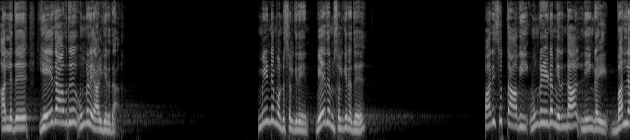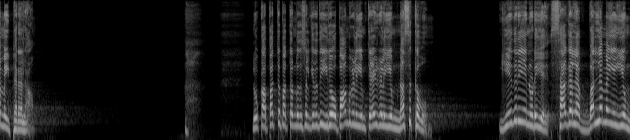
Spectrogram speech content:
அல்லது ஏதாவது உங்களை ஆள்கிறதா? மீண்டும் ஒன்று சொல்கிறேன். வேதம் சொல்கிறது பரிசுத்தாவி உங்களிடம் இருந்தால் நீங்கள் வல்லமை பெறலாம். லூக்கா பத்து பத்தொன்பது சொல்கிறது இதோ பாம்புகளையும் தேள்களையும் நசுக்கவும். எதிரியனுடைய சகல வல்லமையையும்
